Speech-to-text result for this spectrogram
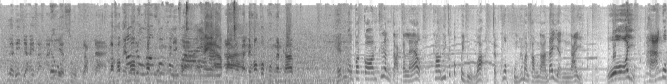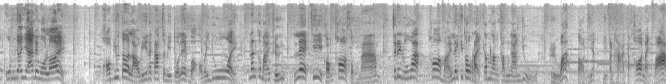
ๆเพื่อที่จะให้สามารถดูที่จะสูบกลับได้ เราเข้าไปห้องควบคุมกันดีกว่าโอเคครับอะต่อไปไปห้องควบคุมกันครับ เห็นอุปกรณ์เครื่องจักรกันแล้ว คราวนี้ก็ต้องไปดูว่าจะควบคุมให้มันทำงานได้ยังไง โอ้ยแผงควบคุมเยอะแยะไปหมดเลย คอมพิวเตอร์เหล่านี้นะครับจะมีตัวเลขบอกเอาไว้ด้วย นั่นก็หมายถึงเลขที่ของท่อส่งน้ำจะได้รู้ว่าท่อหมายเลขที่เท่าไหร่กำลังทำงานอยู่ หรือว่าตอนนี้มีปัญหากับท่อไหนบ้าง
